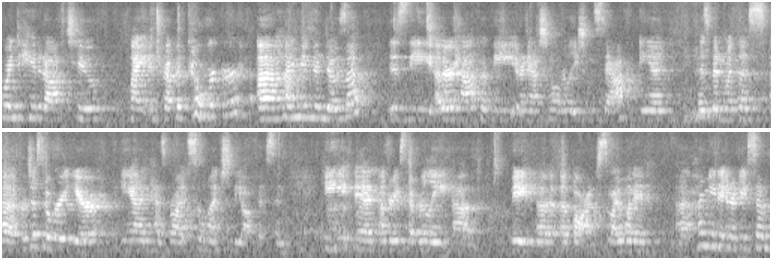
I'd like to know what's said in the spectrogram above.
going to hand it off to my intrepid coworker, uh, Jaime Mendoza, is the other half of the international relations staff and has been with us uh, for just over a year and has brought so much to the office. And he and Andres have really um, made a, a, bond. So I wanted uh, Jaime to introduce him,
